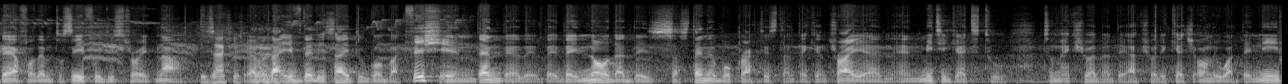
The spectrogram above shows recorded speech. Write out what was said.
there for them to see if we destroy it now? Exactly. Yeah, like, if they decide to go back fishing, then they, they, they, know that there's sustainable practice that they can try and, and mitigate to, to make sure that they actually catch only what they need,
